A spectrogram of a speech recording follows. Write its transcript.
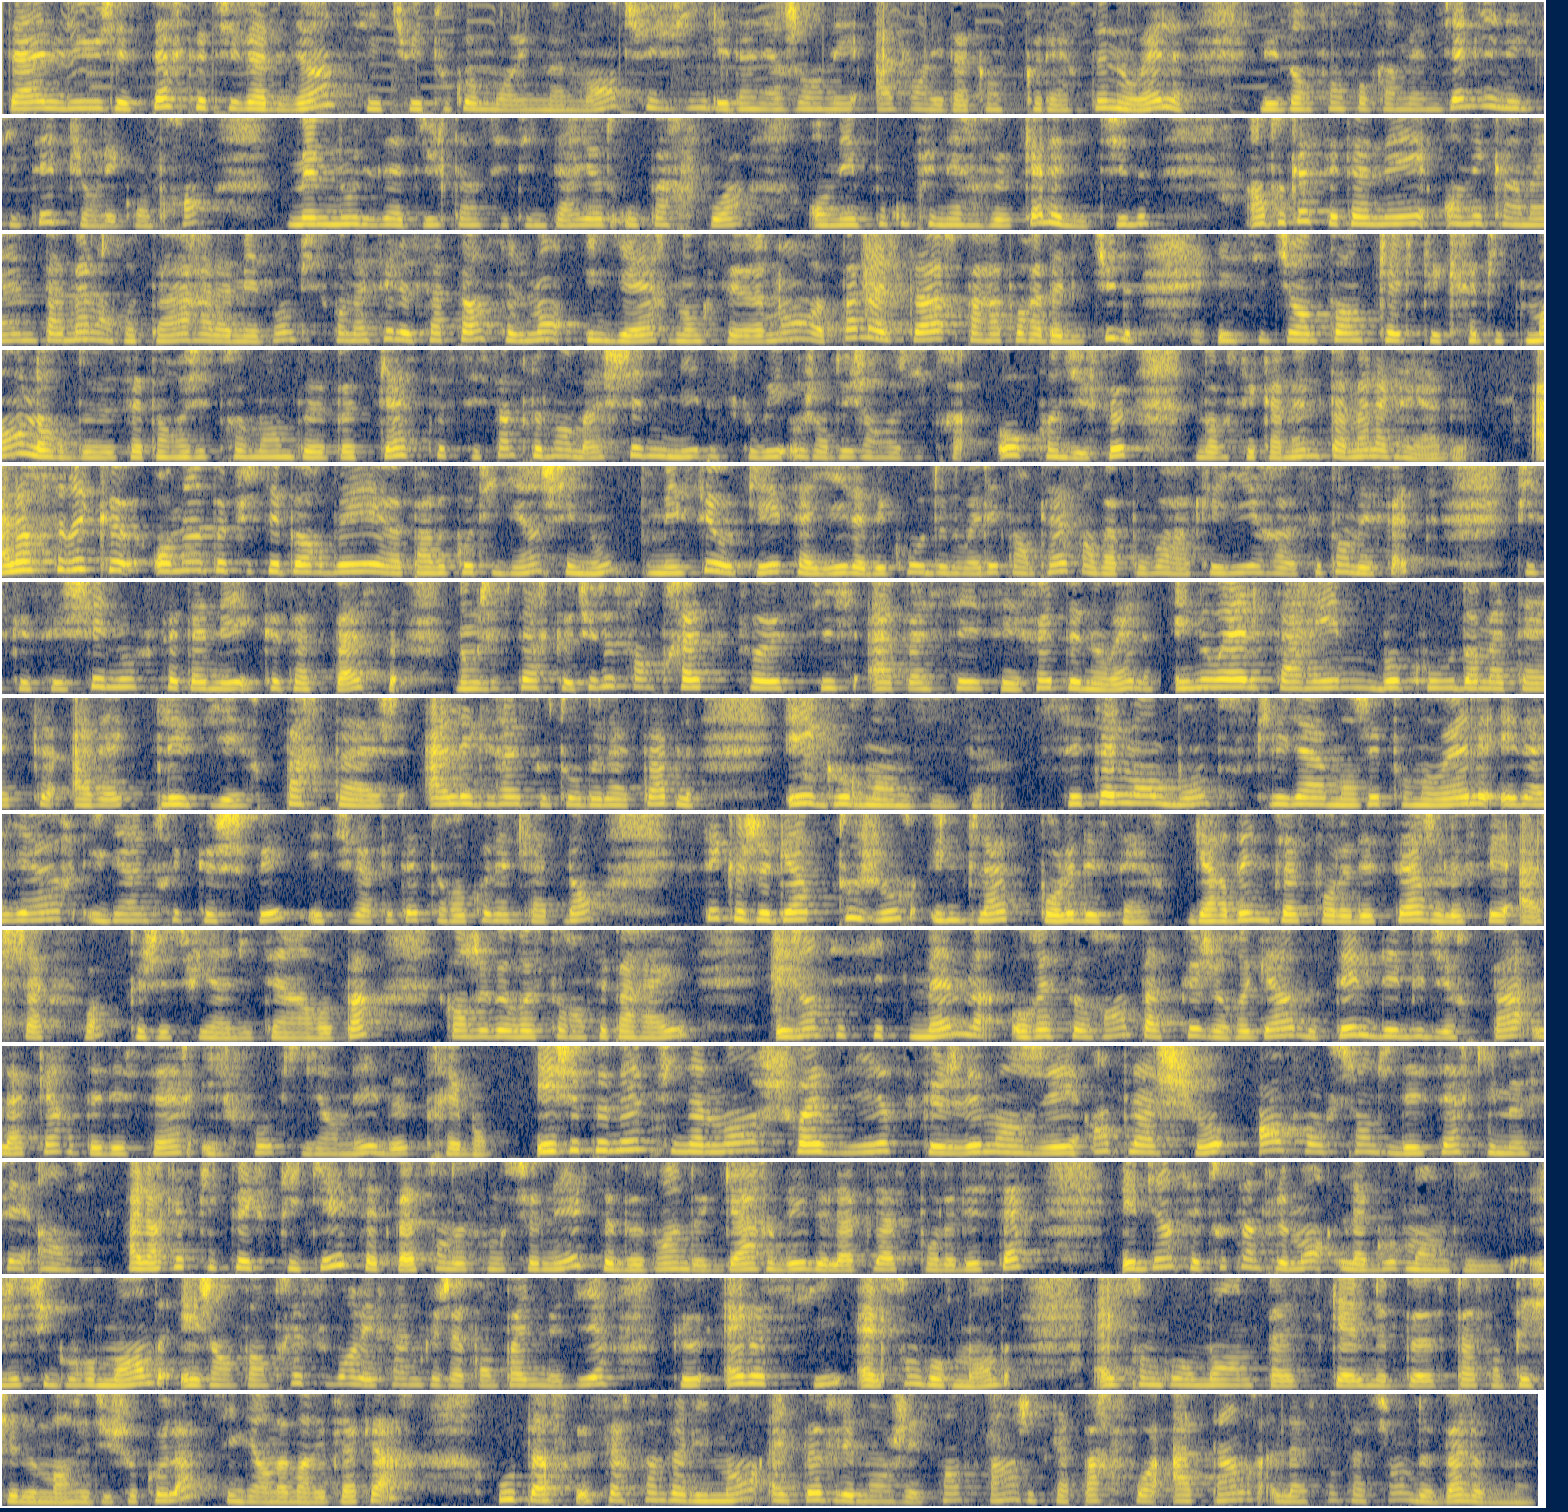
Salut, j'espère que tu vas bien. Si tu es tout comme moi une maman, tu vis les dernières journées avant les vacances scolaires de Noël. Les enfants sont quand même bien bien excités, puis on les comprend. Même nous les adultes, hein, c'est une période où parfois on est beaucoup plus nerveux qu'à l'habitude. En tout cas, cette année, on est quand même pas mal en retard à la maison puisqu'on a fait le sapin seulement hier, donc c'est vraiment pas mal tard par rapport à d'habitude. Et si tu entends quelques crépitements lors de cet enregistrement de podcast, c'est simplement ma cheminée parce que oui, aujourd'hui j'enregistre au coin du feu, donc c'est quand même pas mal agréable. Alors c'est vrai qu'on est un peu plus débordé euh, par le quotidien chez nous, mais c'est ok, ça y est, la déco de Noël est en place, on va pouvoir accueillir euh, ce temps des fêtes, puisque c'est chez nous cette année que ça se passe. Donc j'espère que tu te sens prête toi aussi à passer ces fêtes de Noël. Et Noël, ça rime beaucoup dans ma tête avec plaisir, partage, allégresse autour de la table et gourmandise. C'est tellement bon tout ce qu'il y a à manger pour Noël et d'ailleurs il y a un truc que je fais et tu vas peut-être te reconnaître là-dedans, c'est que je garde toujours une place pour le dessert. Garder une place pour le dessert, je le fais à chaque fois que je suis invitée à un repas. Quand je vais au restaurant c'est pareil. Et j'anticipe même au restaurant parce que je regarde dès le début du repas la carte des desserts, il faut qu'il y en ait de très bons. Et je peux même finalement choisir ce que je vais manger en plat chaud en fonction du dessert qui me fait envie. Alors qu'est-ce qui peut expliquer cette façon de fonctionner, ce besoin de garder de la place pour le dessert? Eh bien c'est tout simplement la gourmandise. Je suis gourmande et j'entends très souvent les femmes que j'accompagne me dire que elles aussi, elles sont gourmandes. Elles sont gourmandes parce qu'elles ne peuvent pas s'empêcher de manger du chocolat s'il y en a dans les placards ou parce que certains aliments, elles peuvent les manger sans faim jusqu'à parfois atteindre la sensation de ballonnement.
